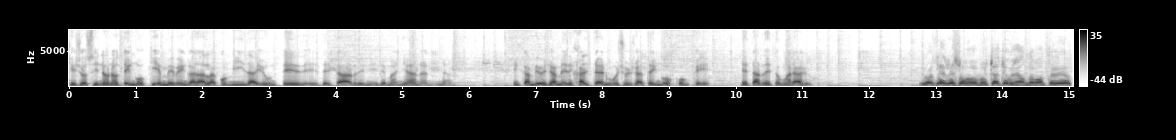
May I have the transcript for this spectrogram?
que yo si no, no tengo quien me venga a dar la comida y un té de, tarde, ni de mañana, ni nada. En cambio ella me deja el termo, yo ya tengo con qué de tarde tomar algo. Igual que esos muchachos vinieron de Montevideo,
